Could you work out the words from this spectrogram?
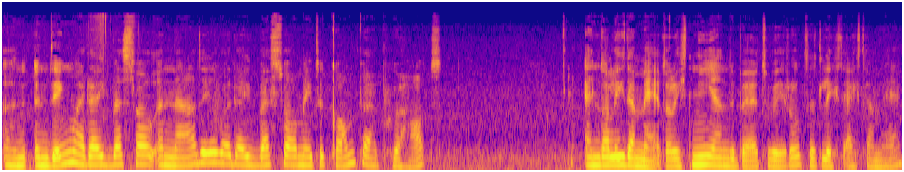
een, een, ding waar dat ik best wel een nadeel, waar dat ik best wel mee te kampen heb gehad. En dat ligt aan mij, dat ligt niet aan de buitenwereld, het ligt echt aan mij.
